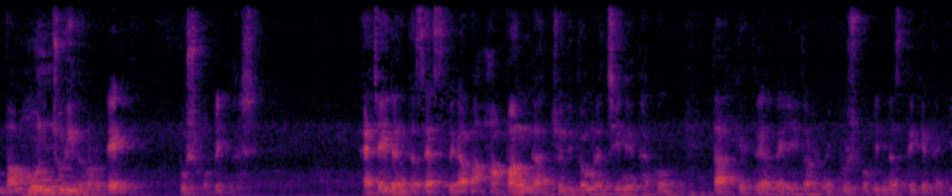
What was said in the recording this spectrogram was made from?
বা মঞ্জুরি ধরনের পুষ্পবিন্যাস। অ্যাচাইরান্তাস অ্যাসপেরা বা আপাং গাছ যদি তোমরা চিনে থাকো, তার ক্ষেত্রে আমরা এই ধরনের পুষ্পবিন্যাস দেখে থাকি।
